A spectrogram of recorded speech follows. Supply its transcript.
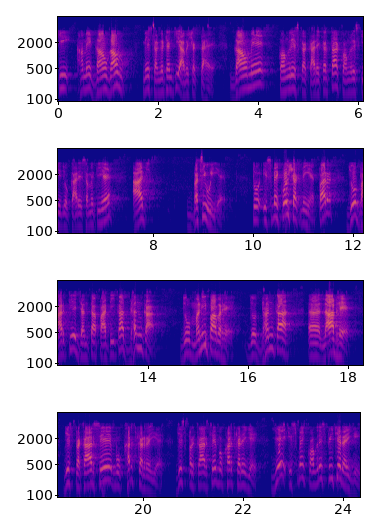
कि हमें गाँव गाँव में संगठन की आवश्यकता है। गाँव में कांग्रेस का कार्यकर्ता, कांग्रेस की जो कार्य समिति है, आज बसी हुई है। तो इसमें कोई शक नहीं है। पर जो भारतीय जनता पार्टी का धन का, जो मनी पावर है, जो धन का लाभ है जिस प्रकार से वो खर्च कर रही है, जिस प्रकार से वो खर्च करेंगे, ये इसमें कांग्रेस पीछे रहेगी।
